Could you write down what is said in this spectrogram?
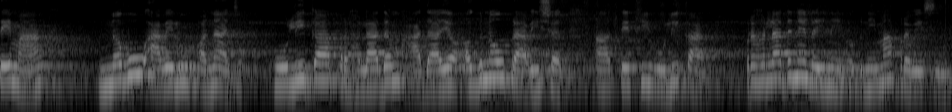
તેમાં નવું આવેલું અનાજ, હોલિકા, પ્રહલાદમ, આદાય, અગ્નૌ, પ્રાવિશત. તેથી હોલિકા પ્રહલાદને લઈને અગ્નિમાં પ્રવેશી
